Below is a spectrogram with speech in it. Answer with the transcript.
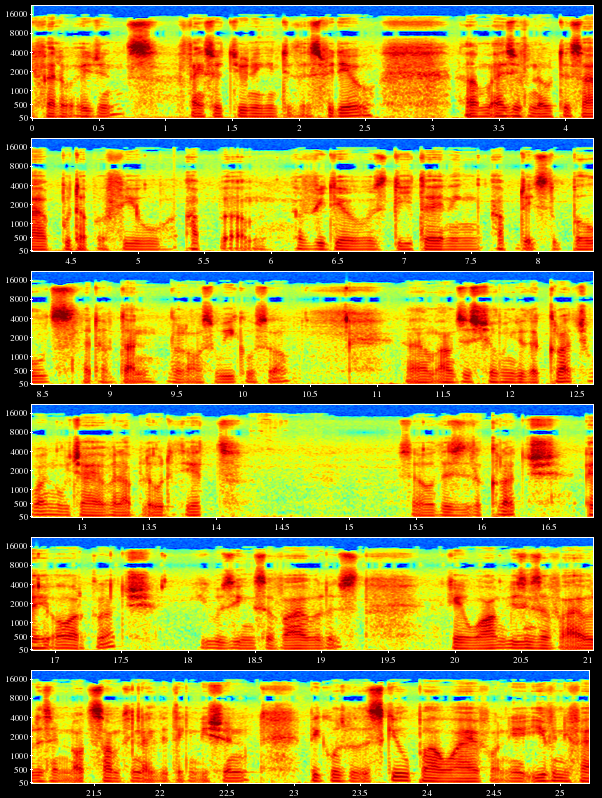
fellow agents. Thanks for tuning into this video. Um, as you've noticed I have put up a few up um, videos detailing updates to builds that I've done the last week or so. Um, I'm just showing you the clutch one which I haven't uploaded yet. So this is the clutch AR clutch using survivalist. Okay well I'm using survivalist and not something like the technician because with the skill power I have on here even if I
